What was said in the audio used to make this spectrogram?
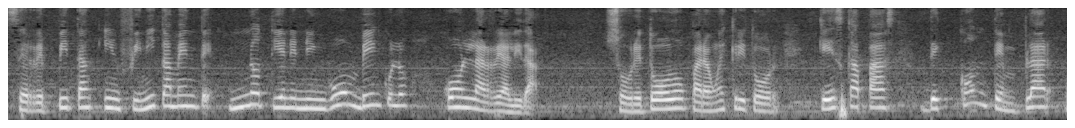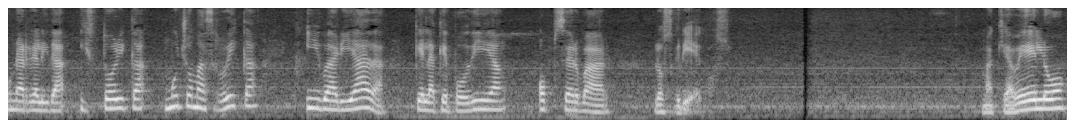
se repitan infinitamente no tiene ningún vínculo con la realidad, sobre todo para un escritor que es capaz de contemplar una realidad histórica mucho más rica y variada que la que podían observar los griegos. Maquiavelo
